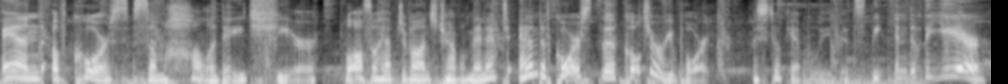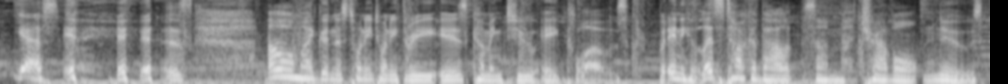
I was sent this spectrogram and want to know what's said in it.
And of course, some holiday cheer. We'll also have Ja'Vonne's Travel Minute and, of course, the Culture Report. I still can't believe it's the end of the year. Yes, it is. Oh my goodness, 2023 is coming to a close. But anywho, let's talk about some travel news.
